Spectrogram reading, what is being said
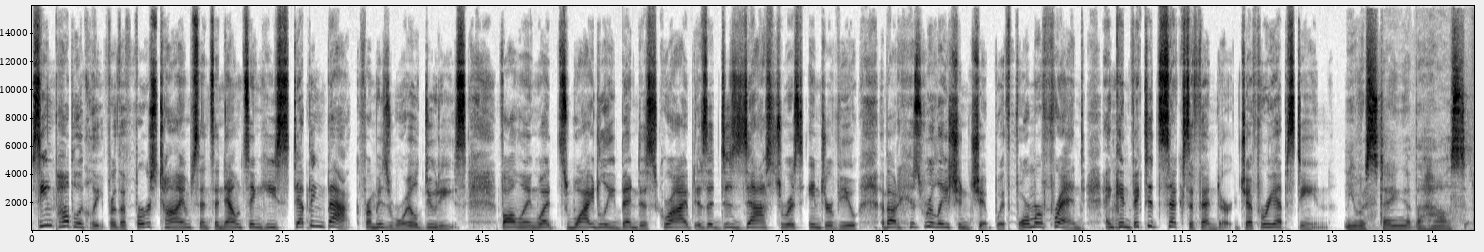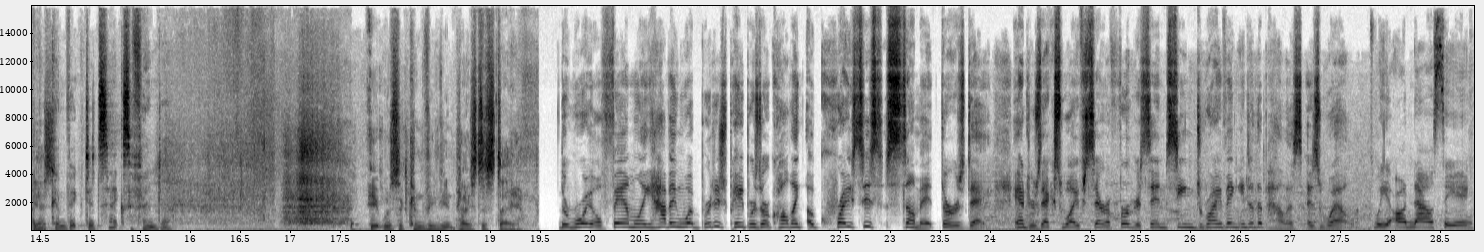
seen publicly for the first time since announcing he's stepping back from his royal duties, following what's widely been described as a disastrous interview about his relationship with former friend and convicted sex offender Jeffrey Epstein. You were staying at the house of Yes. a convicted sex offender. It was a convenient place to stay. The royal family having what British papers are calling a crisis summit Thursday. Andrew's ex wife, Sarah Ferguson, seen driving into the palace as well. We are now seeing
